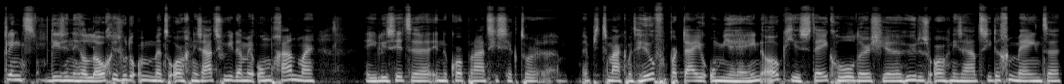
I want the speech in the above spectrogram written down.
klinkt in die zin heel logisch hoe de, met de organisatie, hoe je daarmee omgaat. Maar jullie zitten in de corporatiesector, eh, heb je te maken met heel veel partijen om je heen ook. Je stakeholders, je huurdersorganisatie, de gemeente,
